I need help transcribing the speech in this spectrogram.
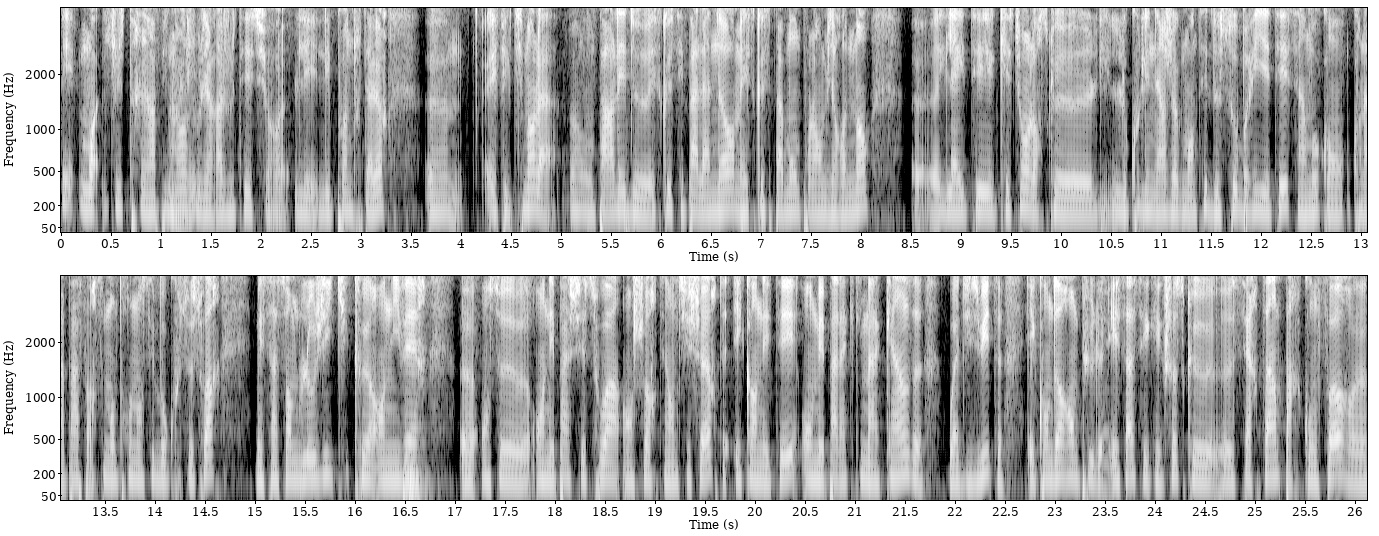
Et moi, juste très rapidement, je voulais rajouter sur euh, les, les points de tout à l'heure. Euh, effectivement, là, on parlait de est-ce que c'est pas la norme, est-ce que c'est pas bon pour l'environnement? Euh, il a été question lorsque le coût de l'énergie a augmenté de sobriété. C'est un mot qu'on n'a pas forcément prononcé beaucoup ce soir, mais ça semble logique qu'en hiver, euh, on se, on n'est pas chez soi en short et en t-shirt, et qu'en été, on met pas la clim à 15 ou à 18 et qu'on dort en pull. Et ça, c'est quelque chose que certains, par confort,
